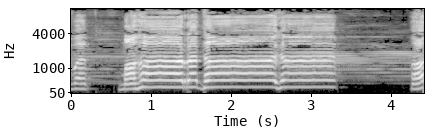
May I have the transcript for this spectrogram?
एव महारथाः आ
